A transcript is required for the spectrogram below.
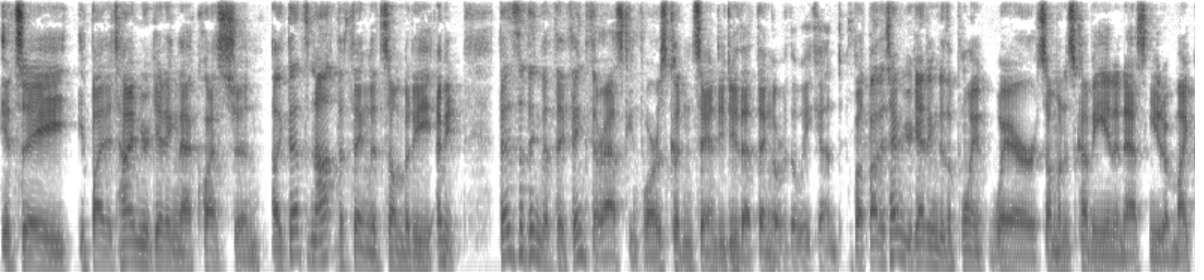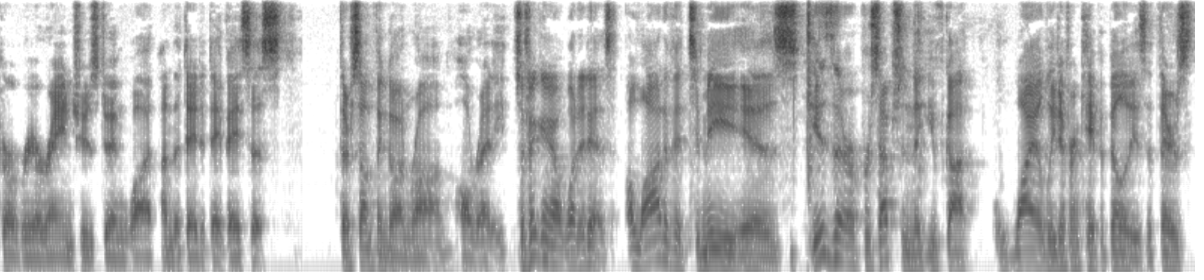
It's a by the time you're getting that question, like that's not the thing that somebody. I mean, that's the thing that they think they're asking for is couldn't Sandy do that thing over the weekend? But by the time you're getting to the point where someone is coming in and asking you to micro rearrange who's doing what on the day to day basis, there's something going wrong already. So figuring out what it is. A lot of it to me is is there a perception that you've got wildly different capabilities that there's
